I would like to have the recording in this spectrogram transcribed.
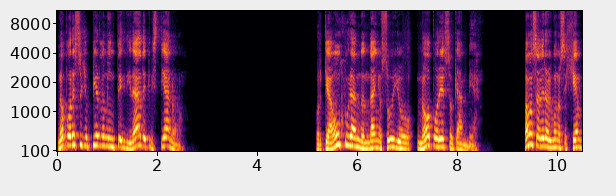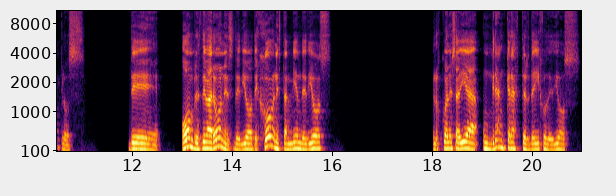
No por eso yo pierdo mi integridad de cristiano. Porque aún jurando en daño suyo, no por eso cambia. Vamos a ver algunos ejemplos de hombres, de varones de Dios, de jóvenes también de Dios, en los cuales había un gran carácter de hijo de Dios,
